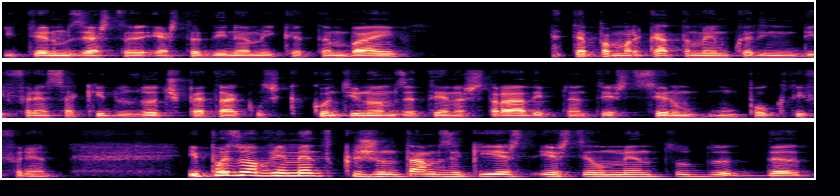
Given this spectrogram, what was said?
e termos esta, esta dinâmica também, até para marcar também um bocadinho de diferença aqui dos outros espetáculos que continuamos a ter na estrada e, portanto, este ser um, um pouco diferente. E depois, obviamente, que juntámos aqui este, este elemento de, de,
